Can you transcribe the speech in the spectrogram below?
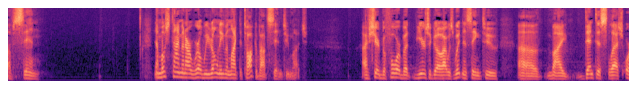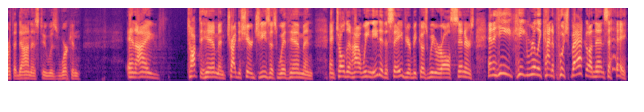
of sin now, most of the time in our world, we don't even like to talk about sin too much. I've shared before, but years ago, I was witnessing to uh, my dentist slash orthodontist who was working, and I talked to him and tried to share Jesus with him and, and told him how we needed a Savior because we were all sinners. And he, he really kind of pushed back on that and said, hey,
